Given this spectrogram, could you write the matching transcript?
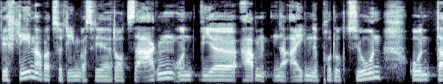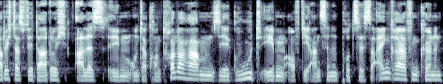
Wir stehen aber zu dem, was wir dort sagen und wir haben eine eigene Produktion und dadurch, dass wir dadurch alles eben unter Kontrolle haben, sehr gut eben auf die einzelnen Prozesse eingreifen können,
